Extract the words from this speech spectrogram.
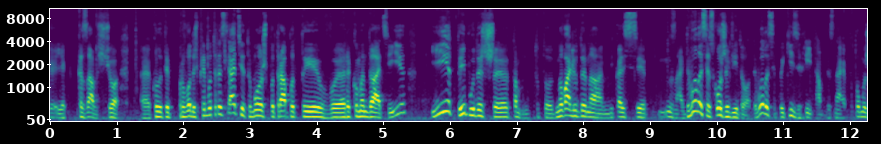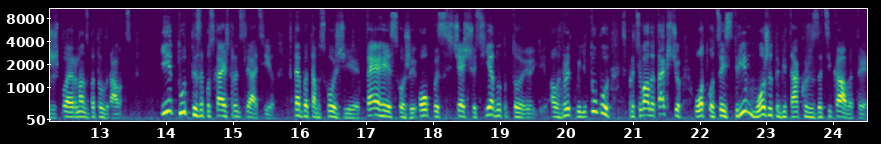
е, як казав, що коли ти проводиш пряму трансляцію, ти можеш потрапити в рекомендації, і ти будеш е, там, тобто нова людина, якась е, не знаю, дивилася схоже відео, дивилася по якійсь грі, там не знаю, по тому ж PlayerUnknown's Battlegrounds. І тут ти запускаєш трансляцію. В тебе там схожі теги, схожий опис, ще щось є. Ну тобто е, алгоритми Ютубу спрацювали так, що от оцей стрім може тобі також зацікавити.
